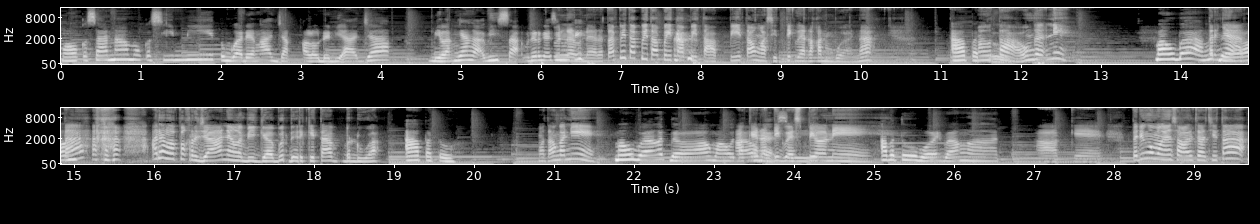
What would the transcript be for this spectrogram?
mau ke sana, mau ke sini, tunggu ada yang ngajak. Kalau udah diajak, bilangnya nggak bisa. Bener gak sih? Muti? Bener-bener. Tapi tapi tapi tapi tapi tahu nggak sih Tik dan rekan buana? Apa Mau tuh? tahu nggak nih? Mau banget Ternyata ada loh pekerjaan yang lebih gabut dari kita berdua. Apa tuh? Mau tahu nggak nih? Mau banget dong, mau tahu Oke nanti gue sih? spill nih. Apa tuh? Boleh banget. Oke. Tadi ngomongin soal cita-cita,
